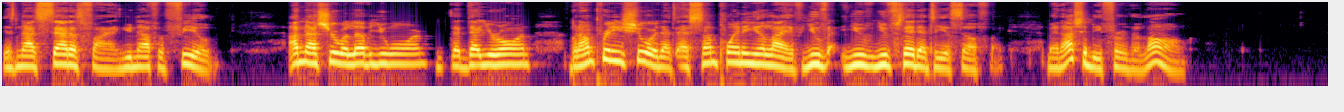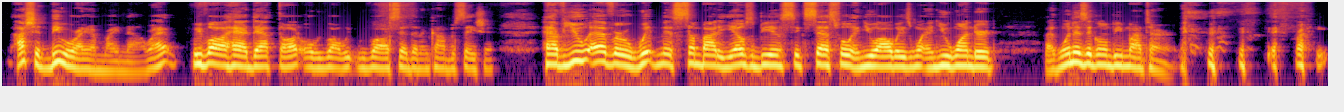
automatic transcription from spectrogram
it's not satisfying. You're not fulfilled. I'm not sure what level you on that, that you're on, but I'm pretty sure that at some point in your life, you've, you've, you've said that to yourself. Like, man, I should be further along. I should be where I am right now, right? We've all had that thought or we've all, we've all said that in conversation. Have you ever witnessed somebody else being successful and you always want, and you wondered, like, when is it going to be my turn? right.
